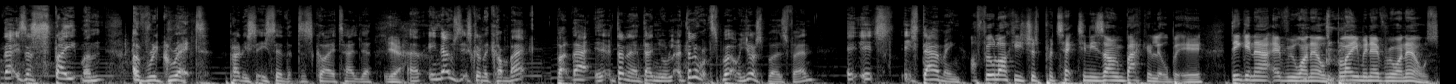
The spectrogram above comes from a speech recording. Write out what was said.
That is a statement of regret. Apparently, he said that to Sky Italia. Yeah. Uh, he knows it's going to come back, but that I don't know, Daniel. I don't know what the Spurs. Well, you're a Spurs fan. It, it's it's damning. I feel like he's just protecting his own back a little bit here, digging out everyone else, blaming everyone else.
